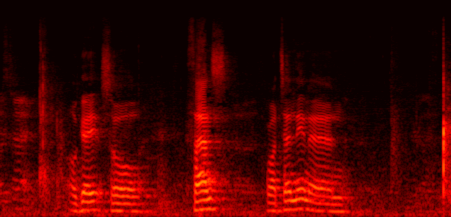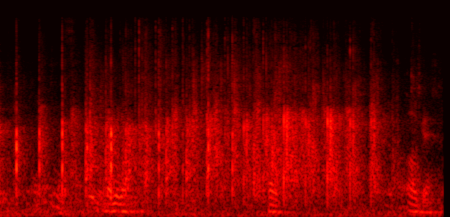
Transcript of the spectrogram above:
It's okay, so thanks for attending, and Okay.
